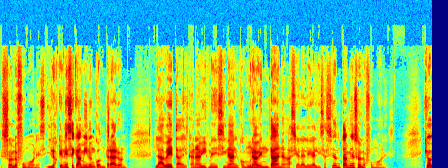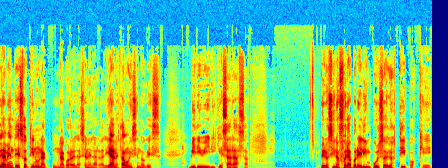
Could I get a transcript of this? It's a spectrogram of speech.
son los fumones, y los que en ese camino encontraron la beta del cannabis medicinal como una ventana hacia la legalización también son los fumones. Que obviamente eso tiene una, una correlación en la realidad, no estamos diciendo que es biribiri, que es araza. Pero si no fuera por el impulso de los tipos que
